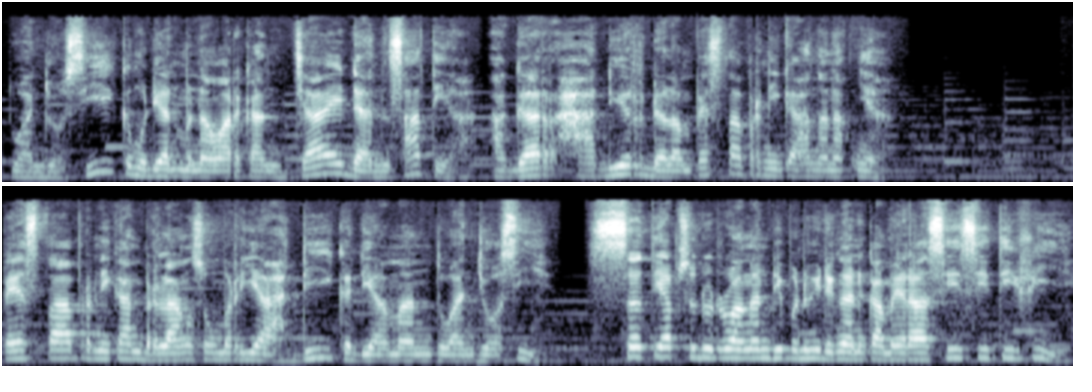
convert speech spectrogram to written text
Tuan Josi kemudian menawarkan Jai dan Satya agar hadir dalam pesta pernikahan anaknya. Pesta pernikahan berlangsung meriah di kediaman Tuan Josi. Setiap sudut ruangan dipenuhi dengan kamera CCTV.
